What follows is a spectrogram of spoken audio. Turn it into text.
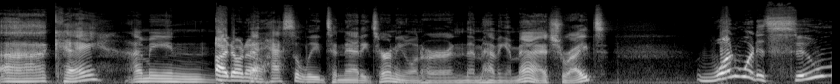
Okay. I mean, I don't know. That has to lead to Natty turning on her and them having a match, right? One would assume,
